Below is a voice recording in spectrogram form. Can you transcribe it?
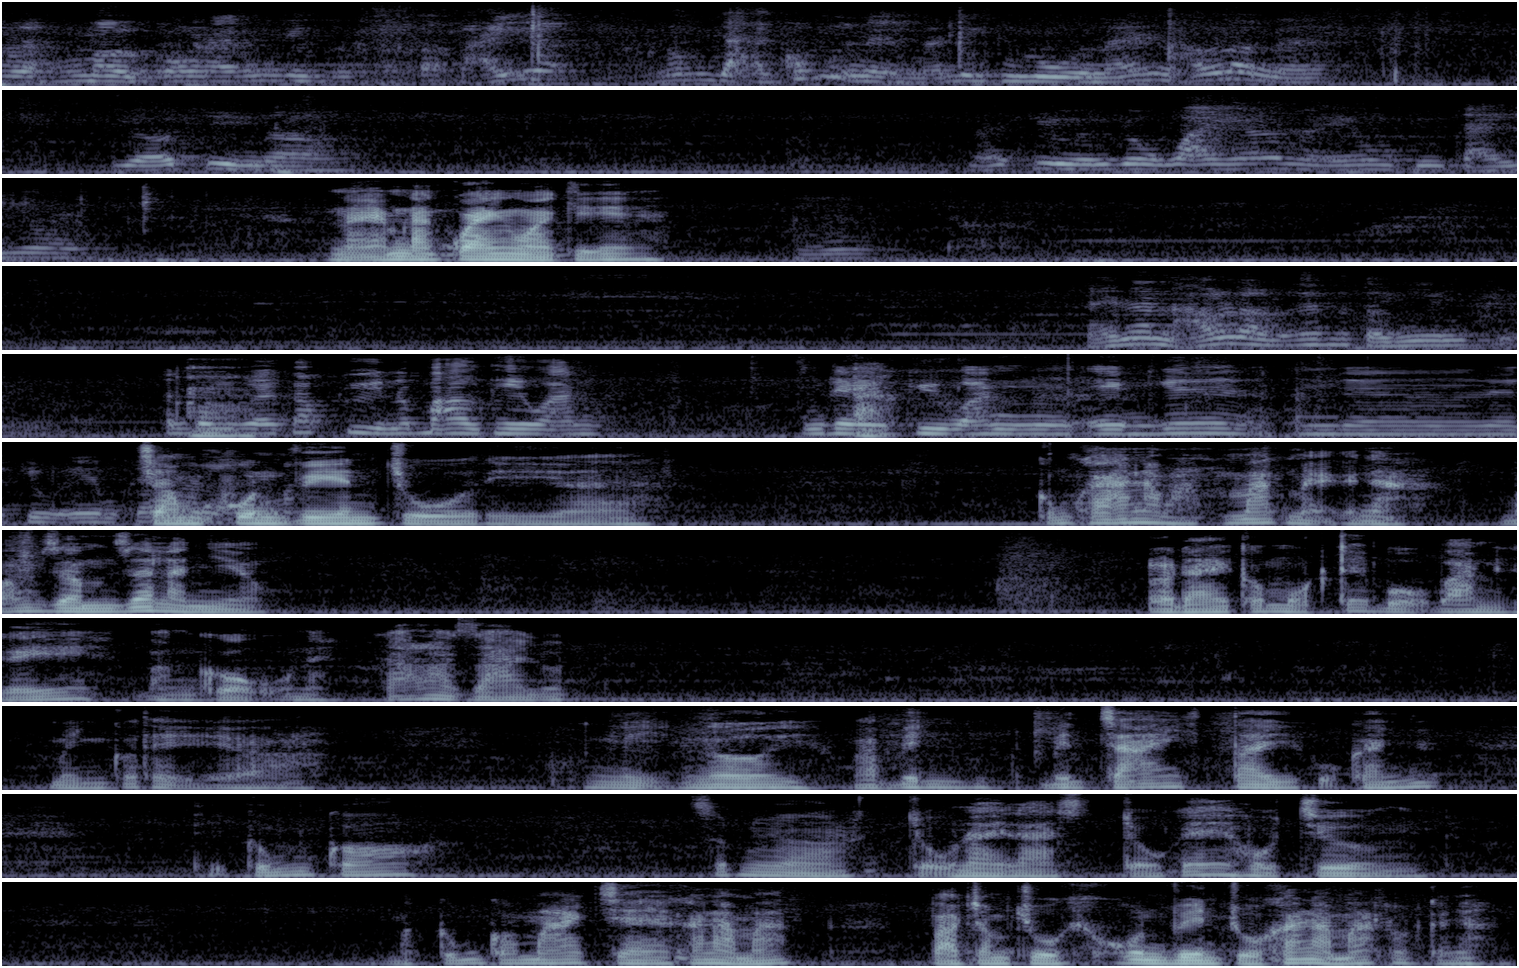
là con này cũng như bảy á, nó dài khúc này nè, mẹ đi lùi nãy nở lên nè. Giờ chuyền rồi. Nãy em vô quay á, không chịu chạy vô. này em đang quay ngoài kia Ừ. Nãy nó nở lên cái nó tự nhiên anh đi ra góc kia nó bao theo anh. Anh ra À. kêu anh em cái anh ra, kêu em cái trong khuôn viên chùa thì à, cũng khá là mát mẻ cả nhà. Bóng dâm rất là nhiều. Ở đây có một cái bộ bàn ghế bằng gỗ này khá là dài luôn. Mình có thể à, nghỉ ngơi và bên bên trái tay của cánh ấy, thì cũng có giống như là chỗ này là chỗ cái hồ trường mà cũng có mái che khá là mát. Vào trong chùa cái khuôn viên chùa khá là mát luôn cả nhà.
